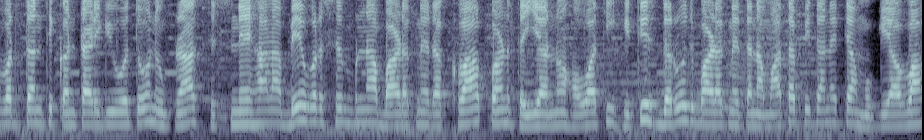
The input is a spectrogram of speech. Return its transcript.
વર્તનથી કંટાળી ગયો હતો અને ઉપરાંત સ્નેહાના બે વર્ષના બાળકને રખવા પણ તૈયાર ન હોવાથી હિતેશ દરરોજ બાળકને તેના માતા પિતાને ત્યાં મૂકી આવવા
